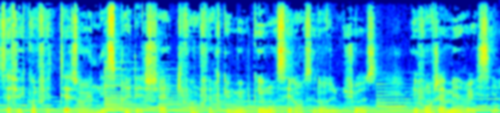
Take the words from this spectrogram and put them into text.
Ça fait qu'en fait, elles ont un esprit d'échec qui vont faire que même quand ils vont s'élancer dans une chose, ils vont jamais réussir.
